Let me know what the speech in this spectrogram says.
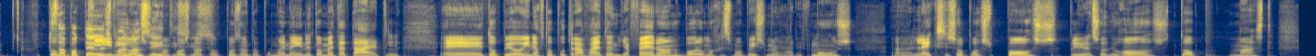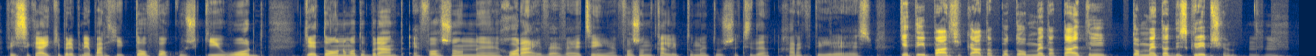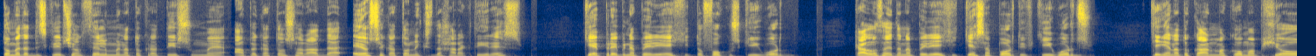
το Στο αποτέλεσμα κύριος, ας πούμε, αναζήτησης. πώς να το, πώς να το πούμε. Ναι, είναι το meta title. Ε, το οποίο είναι αυτό που τραβάει το ενδιαφέρον. Μπορούμε να χρησιμοποιήσουμε αριθμούς, ε, λέξεις όπως πώς, πλήρες οδηγός, top, must. Φυσικά εκεί πρέπει να υπάρχει το focus keyword και το όνομα του brand εφόσον ε, χωράει βέβαια, έτσι, εφόσον καλύπτουμε τους 60 χαρακτήρες. Και τι υπάρχει κάτω από το meta title, το meta description. Το meta description θέλουμε να το κρατήσουμε από 140 έως 160 χαρακτήρες και πρέπει να περιέχει το focus keyword. Καλό θα ήταν να περιέχει και supportive keywords και για να το κάνουμε ακόμα πιο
